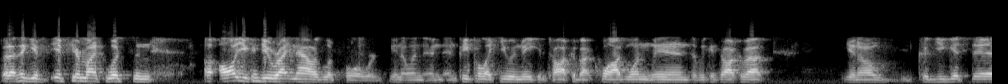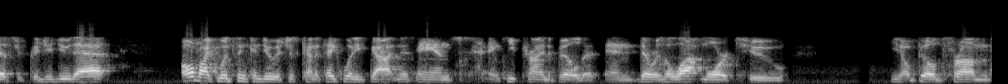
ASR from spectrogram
But I think if if you're Mike Woodson, all you can do right now is look forward. You know, and, and, and people like you and me can talk about quad one wins, and we can talk about you know, could you get this or could you do that? All Mike Woodson can do is just kind of take what he's got in his hands and keep trying to build it. And there was a lot more to, you know, build from,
